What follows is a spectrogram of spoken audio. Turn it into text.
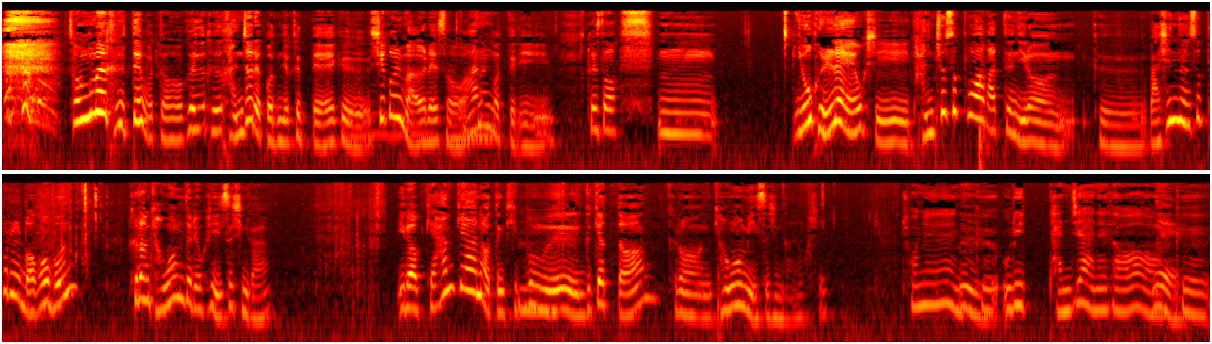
정말 그때부터. 그래서 그 간절했거든요, 그때. 그 시골 마을에서 하는 것들이. 그래서, 음, 요 근래에 혹시 단추 수프와 같은 이런 그 맛있는 수프를 먹어본 그런 경험들이 혹시 있으신가요? 이렇게 함께하는 어떤 기쁨을 느꼈던 그런 경험이 있으신가요, 혹시? 저는 음. 그 우리 단지 안에서 네. 그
